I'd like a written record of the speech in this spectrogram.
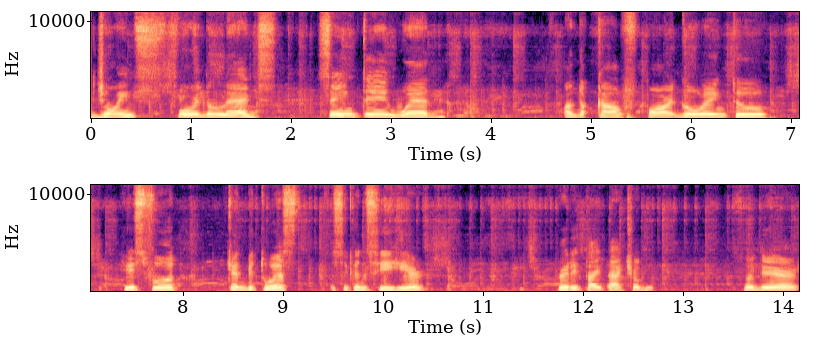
joints for the legs. Same thing with on the calf part going to his foot can be twist as you can see here. Pretty tight actually. So there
